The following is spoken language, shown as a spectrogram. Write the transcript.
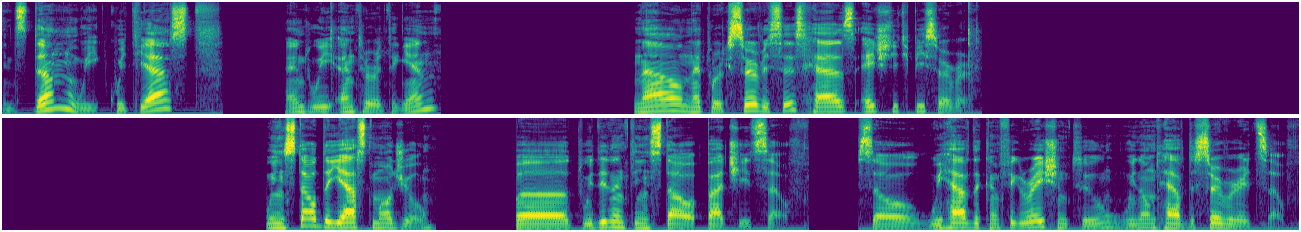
It's done, we quit YAST and we enter it again. Now network services has HTTP server. We installed the YAST module, but we didn't install Apache itself. So we have the configuration tool, we don't have the server itself.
